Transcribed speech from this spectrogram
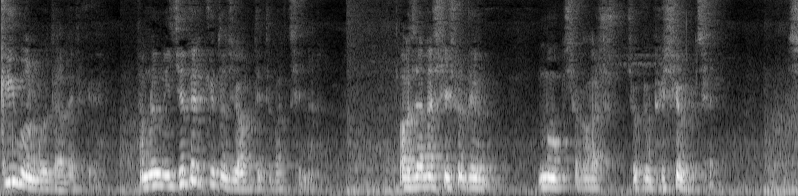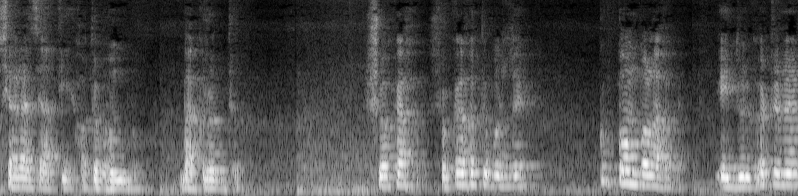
কি বলব তাদেরকে? আমরা নিজেদেরকে তো জবাব দিতে পারছি না। অজানা শিশুদের মুখ সবার চোখে ভেসে উঠছে। সারা জাতি হতভম্ব বা ক্রুদ্ধ শোকা, শোকাহত বললে খুব কম বলা হবে। এই দুর্ঘটনার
